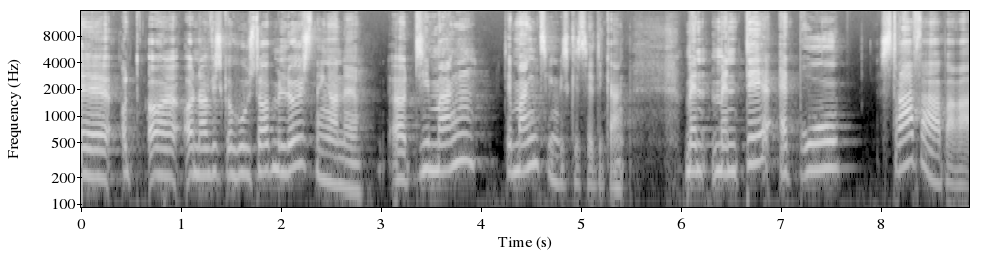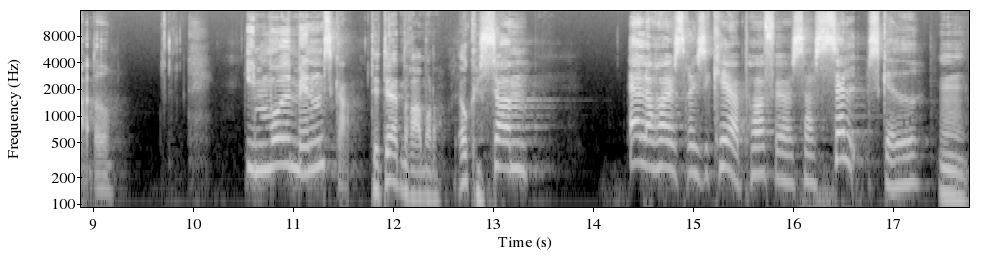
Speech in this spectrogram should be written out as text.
øh, og, og, og når vi skal huske op med løsningerne, og de mange, det er mange ting, vi skal sætte i gang. Men, men det at bruge strafferapparatet imod mennesker, Det er der, den rammer dig. Okay. som allerhøjst risikerer at påføre sig selv skade. Mm.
